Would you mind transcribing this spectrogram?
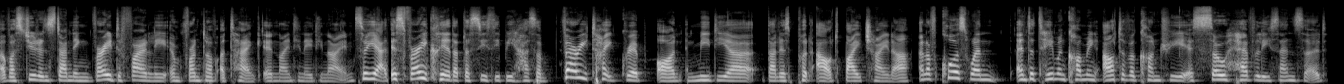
of a student standing very defiantly in front of a tank in 1989. So, yeah, it's very clear that the CCP has a very tight grip on media that is put out by China. And of course, when entertainment coming out of a country is so heavily censored,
